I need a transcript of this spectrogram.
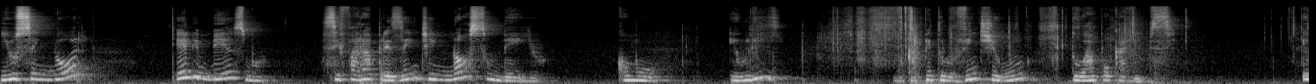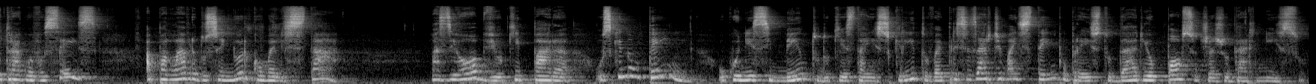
E o Senhor, Ele mesmo, se fará presente em nosso meio, como eu li no capítulo 21 do Apocalipse. Eu trago a vocês a palavra do Senhor como ela está, mas é óbvio que para os que não têm o conhecimento do que está escrito, vai precisar de mais tempo para estudar e eu posso te ajudar nisso.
